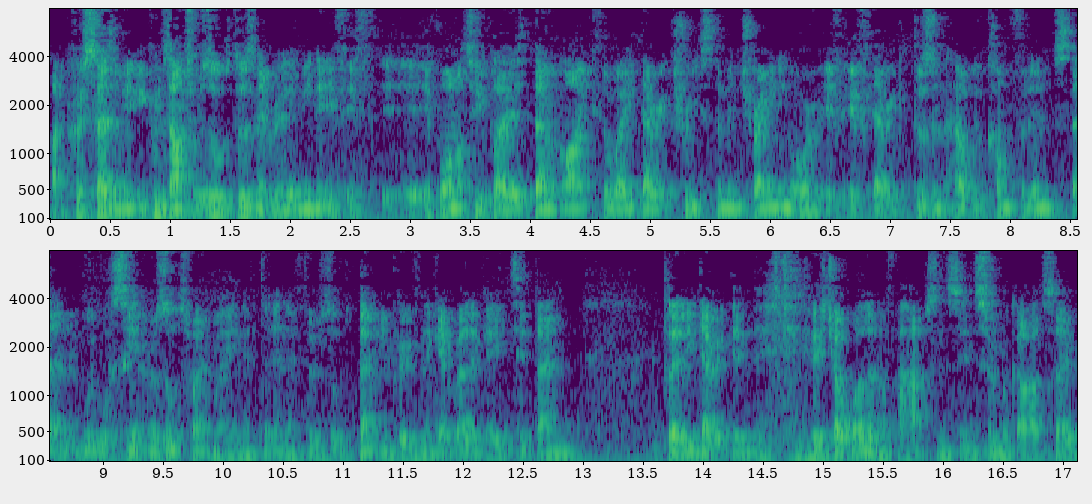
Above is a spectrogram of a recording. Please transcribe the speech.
like Chris says, I mean, it comes down to results, doesn't it? Really, I mean, if if if one or two players don't like the way Derek treats them in training, or if, if Derek doesn't help with confidence, then we will see in the results, won't we? And if the, and if the results don't improve and they get relegated, then clearly Derek didn't, didn't do his job well enough, perhaps in in some regard. So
